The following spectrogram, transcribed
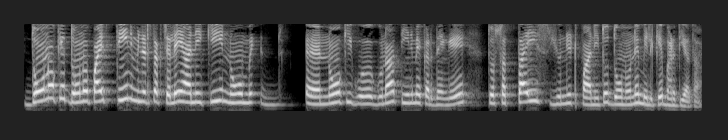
दोनों के दोनों पाइप तीन मिनट तक चले, यानी कि नौ नौ की गुना तीन में कर देंगे तो सत्ताईस यूनिट पानी तो दोनों ने मिलके भर दिया था।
